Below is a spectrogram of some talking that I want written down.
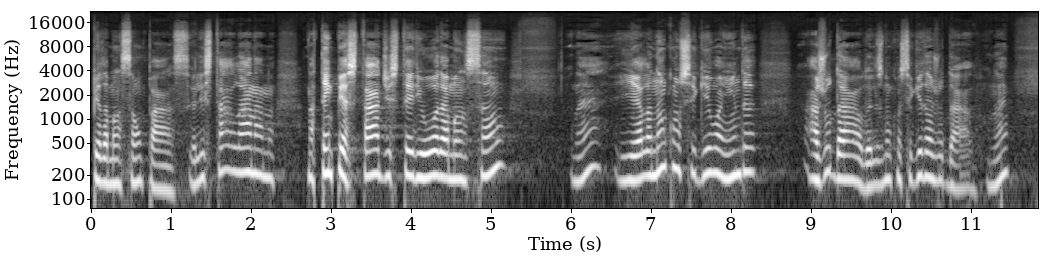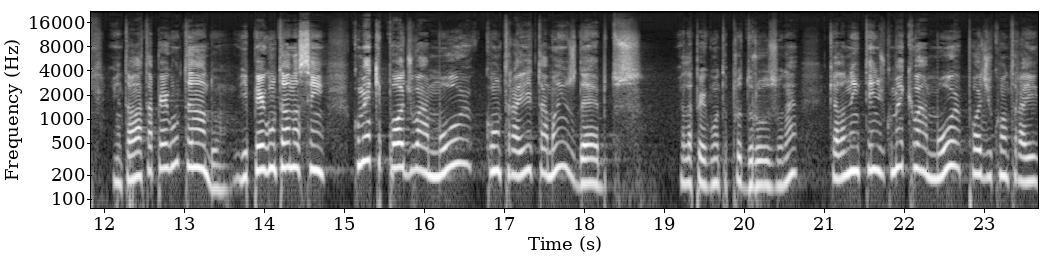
pela mansão paz. Ele está lá na, na tempestade exterior à mansão, né? E ela não conseguiu ainda ajudá-lo. Eles não conseguiram ajudá-lo, né? Então ela está perguntando, e perguntando assim: como é que pode o amor contrair tamanhos débitos? Ela pergunta para o Druso, né? Que ela não entende como é que o amor pode contrair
